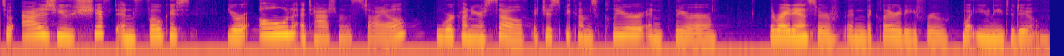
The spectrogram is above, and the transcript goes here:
So, as you shift and focus your own attachment style, work on yourself, it just becomes clearer and clearer the right answer and the clarity for what you need to do.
